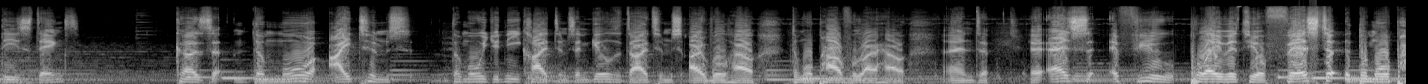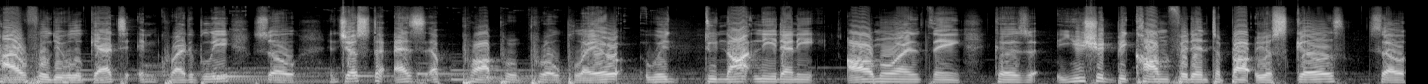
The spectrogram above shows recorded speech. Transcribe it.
these things because the more items the more unique items and gilded items I will have, the more powerful I have. And uh, as if you play with your fist, the more powerful you will get, incredibly. So, just as a proper pro player, we do not need any armor or anything, because you should be confident about your skills so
